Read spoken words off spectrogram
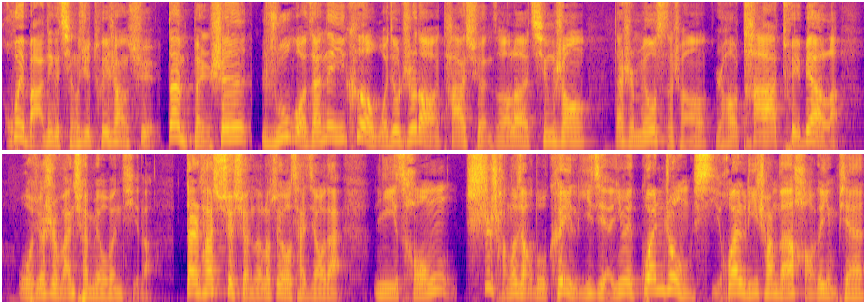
会把那个情绪推上去。但本身如果在那一刻我就知道他选择了轻生，但是没有死成，然后他蜕变了，我觉得是完全没有问题的。但是他却选择了最后才交代。你从市场的角度可以理解，因为观众喜欢离场感好的影片，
